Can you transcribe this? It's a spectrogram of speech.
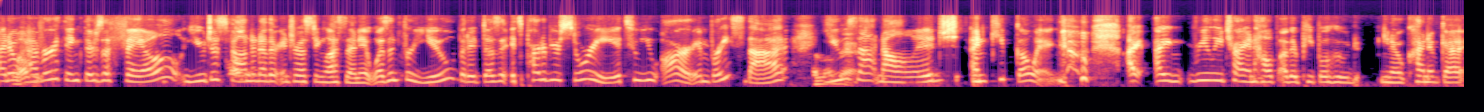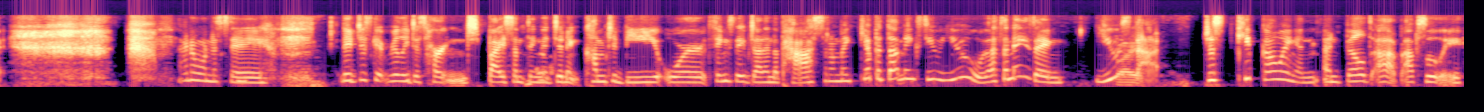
I don't Love ever it. think there's a fail. You just found another interesting lesson. It wasn't for you, but it doesn't it's part of your story. It's who you are. Embrace that. Use that. that. knowledge and keep going. I I really try and help other people who, you know, kind of get I don't want to say they just get really disheartened by something that didn't come to be or things they've done in the past. And I'm like, yeah, but that makes you you. That's amazing. Use right. that. Just keep going and, and build up. Absolutely.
